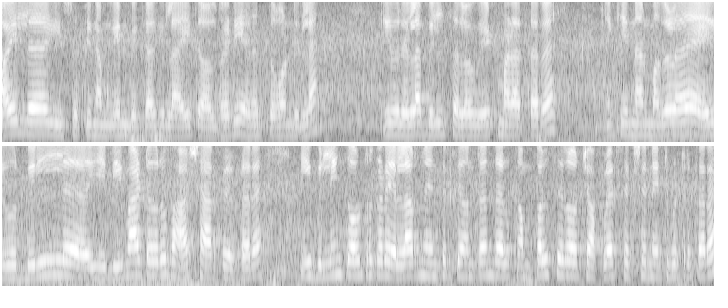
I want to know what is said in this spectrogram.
ಆಯಿಲ್ ಈ ಸತಿ ನಮಗೇನು ಬೇಕಾಗಿಲ್ಲ ಐತೆ ಆಲ್ರೆಡಿ ಅದಕ್ಕೆ ತೊಗೊಂಡಿಲ್ಲ. ಇವರೆಲ್ಲ ಬಿಲ್ ಸಲುವಾಗಿ ವೇಟ್ ಮಾಡತ್ತಾರ. ಆಕೆ ನನ್ನ ಮಗಳ, ಇವ್ರ ಬಿಲ್ ಈ ಡಿಮಾರ್ಟ್ ಅವರು ಭಾಳ ಶಾರ್ಪ್ ಇರ್ತಾರೆ. ಈ ಬಿಲ್ಲಿಂಗ್ ಕೌಂಟ್ರ್ ಕಡೆ ಎಲ್ಲರೂ ನಿಂತಿರ್ತೀವಿ ಅಂತಂದು ಅಲ್ಲಿ ಕಂಪಲ್ಸರಿ ಅವ್ರು ಚಾಕ್ಲೇಟ್ ಸೆಕ್ಷನ್ ಇಟ್ಬಿಟ್ಟಿರ್ತಾರೆ.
